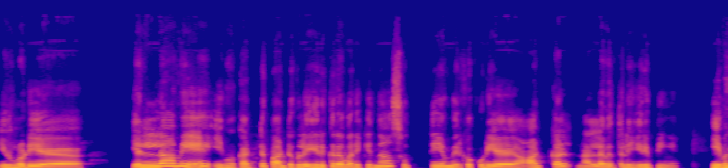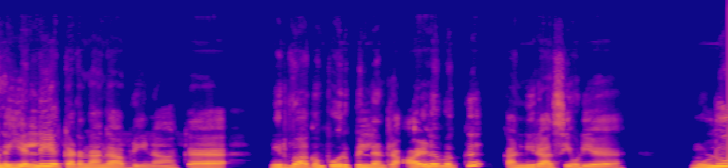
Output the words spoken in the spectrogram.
இவங்களுடைய எல்லாமே இவங்க கட்டுப்பாட்டுக்குள்ள இருக்கிற வரைக்கும் தான் சுத்தியும் இருக்கக்கூடிய ஆட்கள் நல்ல விதத்துல இருப்பீங்க. இவங்க எல்லையை கடந்தாங்க அப்படின்னாக்க, நிர்வாகம் பொறுப்பில்லைன்ற அளவுக்கு கன்னிராசியுடைய முழு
